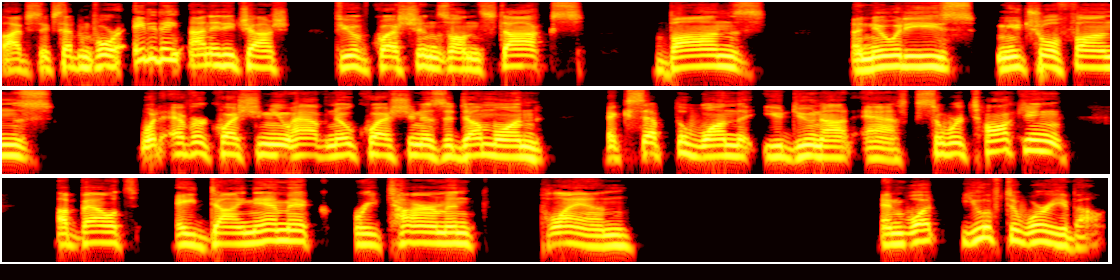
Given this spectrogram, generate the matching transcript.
5674, 888 988 Josh. If you have questions on stocks, bonds, annuities, mutual funds, whatever question you have, no question is a dumb one except the one that you do not ask. So we're talking about a dynamic retirement plan and what you have to worry about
